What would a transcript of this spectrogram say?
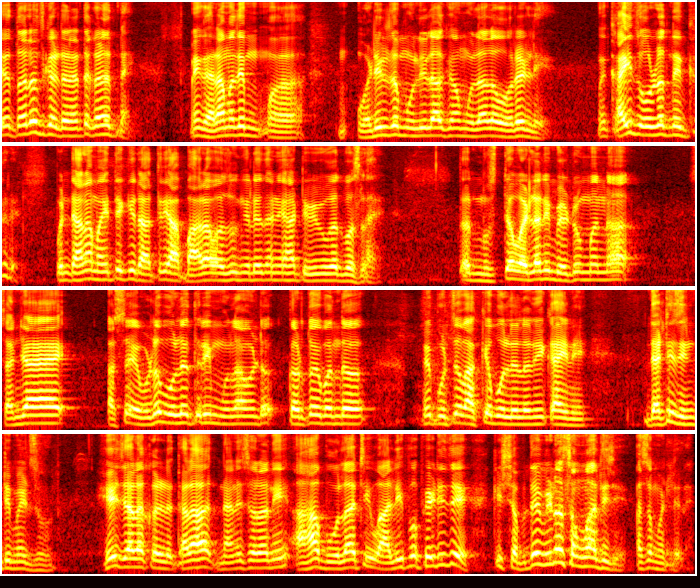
ते तरच कळतं नाही तर कळत नाही. म्हणजे घरामध्ये वडील जर मुलीला किंवा मुलाला ओरडले मग काहीच ओरडत नाहीत खरे. पण त्यांना माहिती आहे की रात्री बारा वाजून गेलेत आणि हा टी व्ही बघत बसला आहे तर नुसत्या वडिलांनी बेडरूममधनं संजय असं एवढं बोललं तरी मुला म्हणतं करतोय बंद. मी पुढचं वाक्य बोललेलं नाही काही नाही. दॅट इज इंटिमेट झोन हे ज्याला कळलं त्याला ज्ञानेश्वरांनी आहा बोलाची वालिफ फेडीजे की शब्द विण संवादीचे असं म्हटलेलं आहे.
